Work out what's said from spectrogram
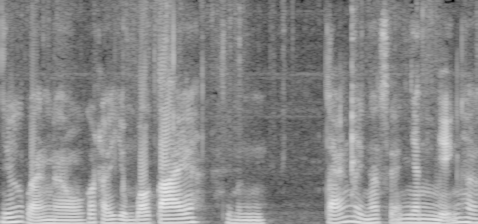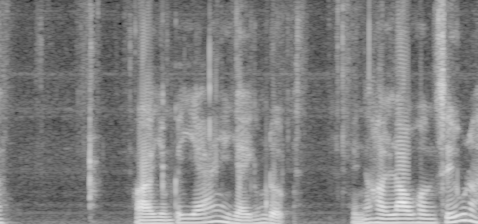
Nếu các bạn nào có thể dùng bao tay á, thì mình tán thì nó sẽ nhanh nhuyễn hơn. Hoặc dùng cái giá như vậy cũng được. Thì nó hơi lâu hơn xíu thôi.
